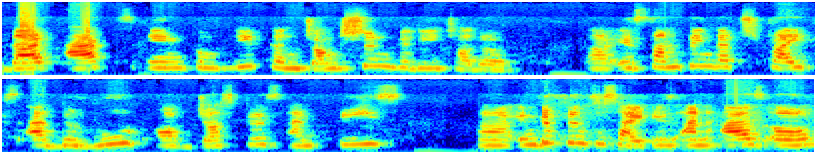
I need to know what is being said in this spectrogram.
that acts in complete conjunction with each other uh, is something that strikes at the root of justice and peace uh, in different societies and as a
